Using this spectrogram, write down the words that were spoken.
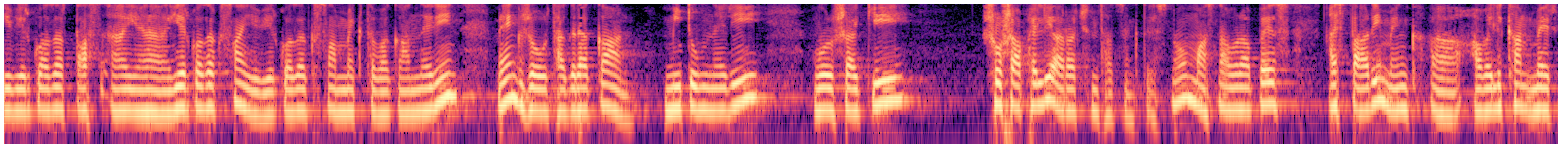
եւ 2010 2020 եւ 2021 թվականներին մենք ժողովրդագրական միտումների որոշակի շոշափելի առաջընթաց ենք տեսնում, մասնավորապես այս տարի մենք ավելի քան մեր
